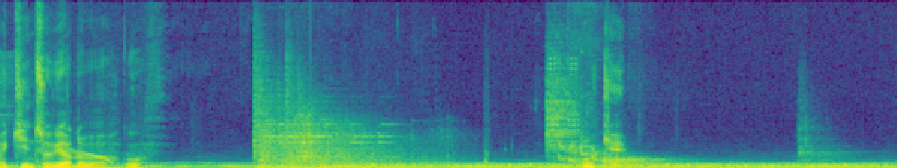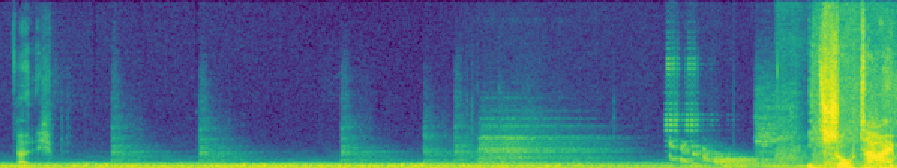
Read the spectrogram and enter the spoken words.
Ok, une sauvegarde là-bas, go. Ok. Allez. It's showtime.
